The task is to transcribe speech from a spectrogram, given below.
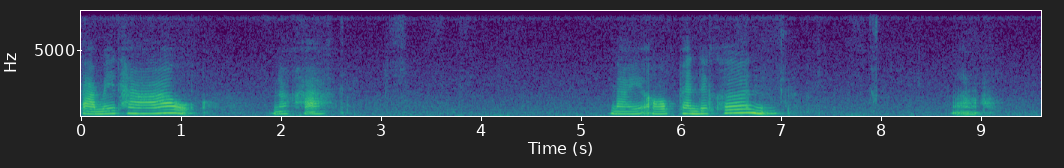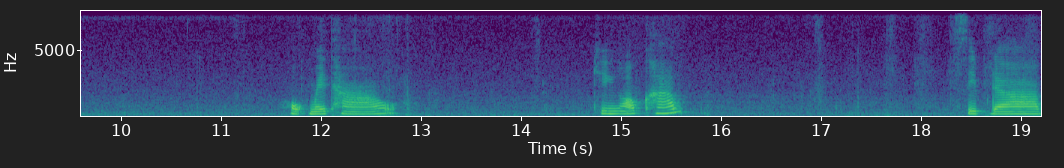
สามไม้เท้านะคะ Knight of Pentacle อ่าหกไม้เท้า King of Cup สิบดาบ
